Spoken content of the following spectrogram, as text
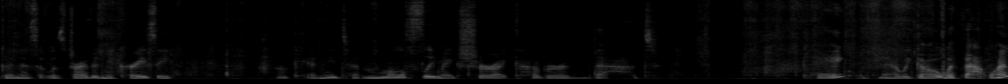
goodness, it was driving me crazy. Okay, I need to mostly make sure I cover that. Okay, there we go with that one.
